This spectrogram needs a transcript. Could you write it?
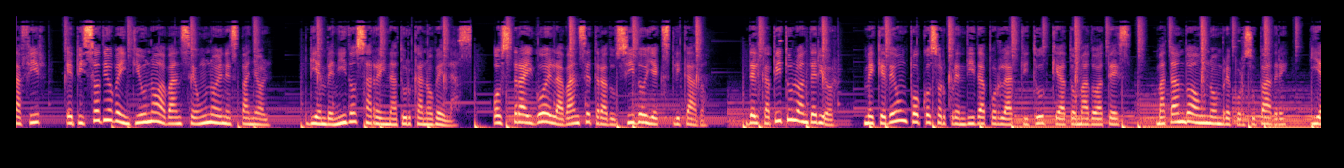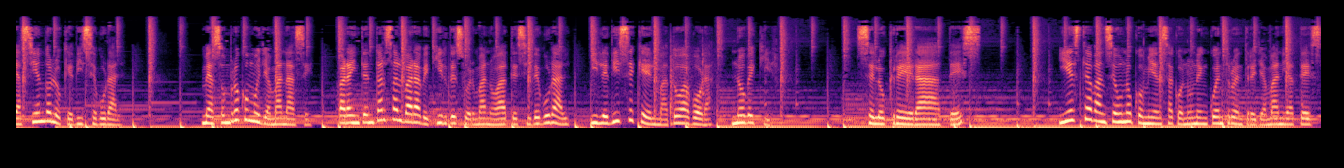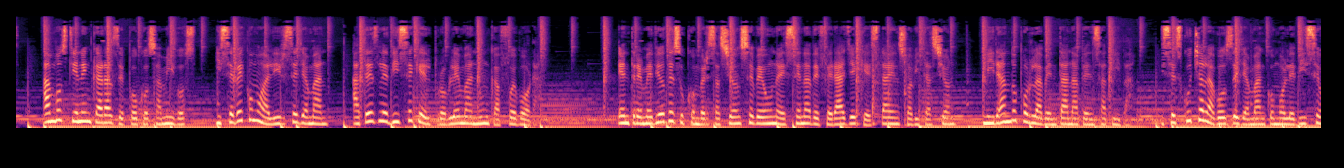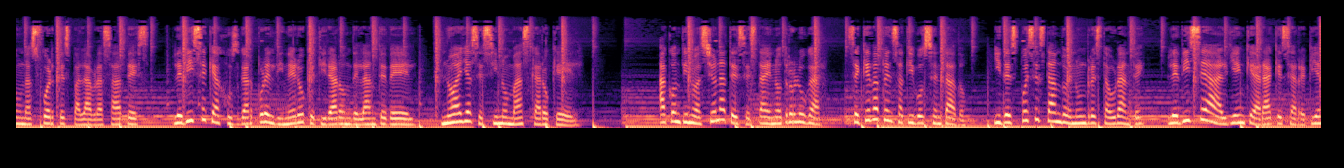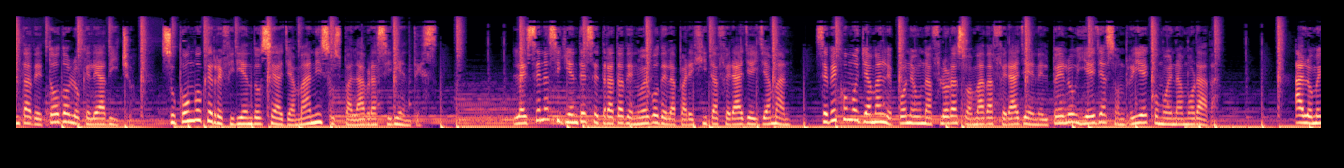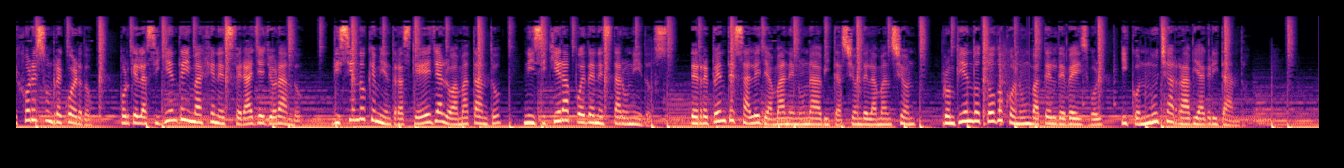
Zafir, episodio 21 avance 1 en español. Bienvenidos a Reina Turca Novelas. Os traigo el avance traducido y explicado. Del capítulo anterior, me quedé un poco sorprendida por la actitud que ha tomado Ates, matando a un hombre por su padre, y haciendo lo que dice Bural. Me asombró como Yaman hace, para intentar salvar a Bekir de su hermano Ates y de Bural, y le dice que él mató a Bora, no Bekir. ¿Se lo creerá Ates? Y este avance 1 comienza con un encuentro entre Yaman y Ates, Ambos tienen caras de pocos amigos, y se ve como al irse Yaman, Ates le dice que el problema nunca fue Bora. Entre medio de su conversación se ve una escena de Feraye que está en su habitación, mirando por la ventana pensativa, y se escucha la voz de Yaman como le dice unas fuertes palabras a Ates, le dice que a juzgar por el dinero que tiraron delante de él, no hay asesino más caro que él. A continuación Ates está en otro lugar, se queda pensativo sentado, y después estando en un restaurante, le dice a alguien que hará que se arrepienta de todo lo que le ha dicho, supongo que refiriéndose a Yaman y sus palabras hirientes. La escena siguiente se trata de nuevo de la parejita Feraye y Yaman, se ve como Yaman le pone una flor a su amada Feraye en el pelo y ella sonríe como enamorada. A lo mejor es un recuerdo, porque la siguiente imagen es Feraye llorando, diciendo que mientras que ella lo ama tanto, ni siquiera pueden estar unidos. De repente sale Yaman en una habitación de la mansión, rompiendo todo con un batel de béisbol, y con mucha rabia gritando.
